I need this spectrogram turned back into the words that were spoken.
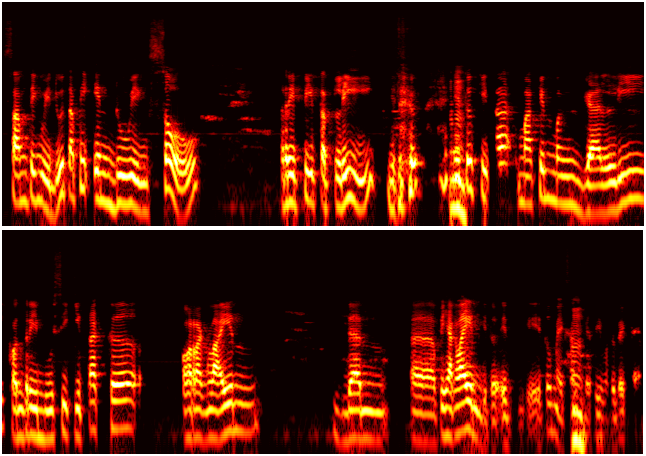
something we do tapi in doing so repeatedly gitu Hmm. itu kita makin menggali kontribusi kita ke orang lain dan eh, pihak lain gitu. It- itu make sense Hmm. gak sih? Maksudnya kayak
